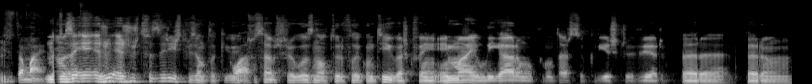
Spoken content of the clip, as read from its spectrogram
isso também. Não, mas é, é, é justo fazer isto, por exemplo, aqui, claro. tu sabes, Fragoso, na altura falei contigo, acho que foi em, em maio, ligaram a perguntar se eu queria escrever para, para um,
